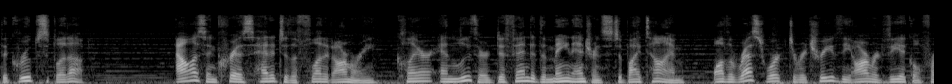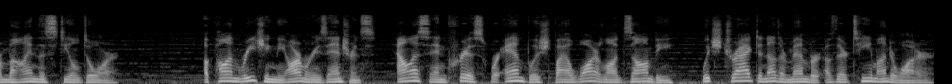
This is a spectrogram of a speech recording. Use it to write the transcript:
the group split up. Alice and Chris headed to the flooded armory, Claire and Luther defended the main entrance to buy time, while the rest worked to retrieve the armored vehicle from behind the steel door. Upon reaching the armory's entrance, Alice and Chris were ambushed by a waterlogged zombie, which dragged another member of their team underwater.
